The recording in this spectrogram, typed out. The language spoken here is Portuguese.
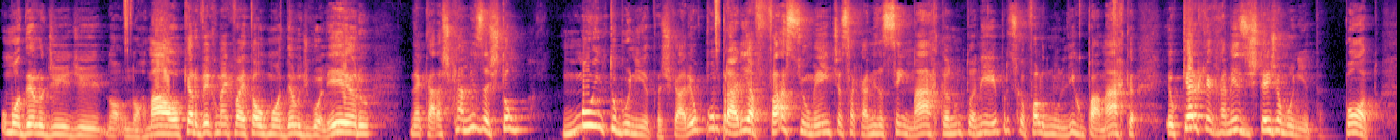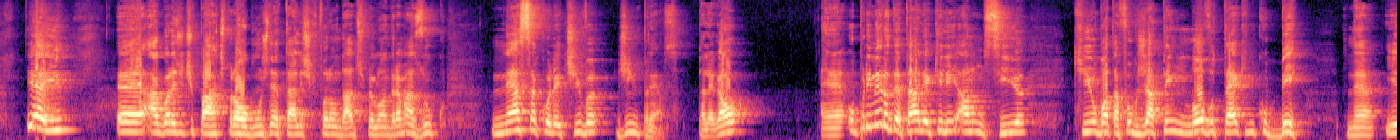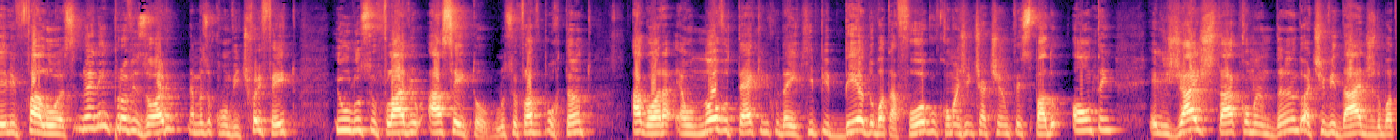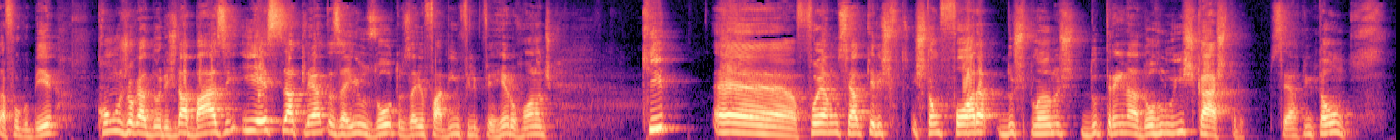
o modelo de, de normal, quero ver como é que vai estar o modelo de goleiro, né, cara? As camisas estão muito bonitas, cara. Eu compraria facilmente essa camisa sem marca, não tô nem aí, por isso que eu falo, não ligo pra marca. Eu quero que a camisa esteja bonita. Ponto. E aí, é, agora a gente parte para alguns detalhes que foram dados pelo André Mazuco nessa coletiva de imprensa. Tá legal? É, o primeiro detalhe é que ele anuncia que o Botafogo já tem um novo técnico B né? E ele falou assim, não é nem provisório, né, mas o convite foi feito e o Lúcio Flávio aceitou. O Lúcio Flávio, portanto, agora é o novo técnico da equipe B do Botafogo, como a gente já tinha antecipado ontem, ele já está comandando atividades do Botafogo B com os jogadores da base e esses atletas aí, os outros aí, o Fabinho, o Felipe Ferreira, o Ronald, que é, foi anunciado que eles estão fora dos planos do treinador Luiz Castro, certo? Então,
